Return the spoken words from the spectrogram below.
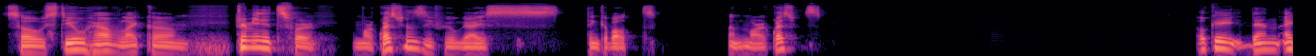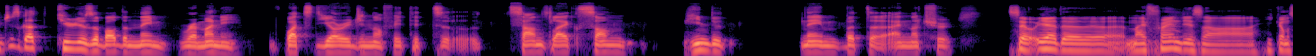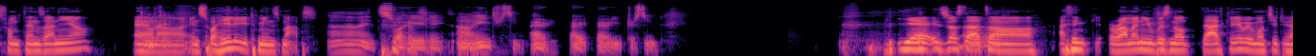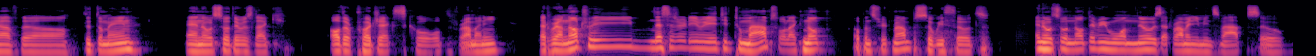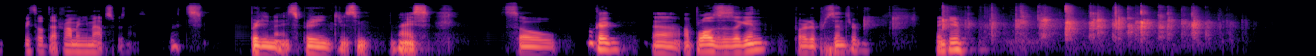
So still have like um, three minutes for more questions. If you guys think about and more questions. Okay, then I just got curious about the name Ramani. What's the origin of it? It uh, sounds like some Hindu name, but uh, I'm not sure. So yeah, the my friend is uh he comes from Tanzania, and Okay. uh, in Swahili it means maps. Ah, it's Swahili. oh, interesting. Very, very, very interesting. yeah, it's just that Uh, uh, I think Ramani was not that clear. We wanted to have the the domain, and also there was like other projects called Ramani that were not really necessarily related to maps or like not OpenStreetMap. So we thought, and also not everyone knows that Ramani means map. So we thought that Ramani Maps was nice. It's pretty nice, pretty interesting. Nice. So, okay. Uh, applauses again for the presenter. Thank you.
